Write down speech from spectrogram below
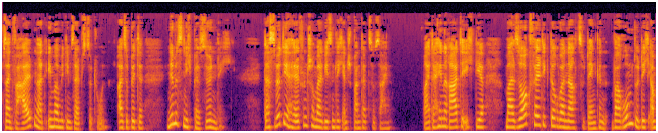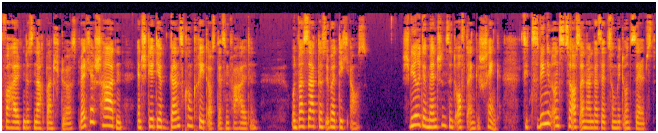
Sein Verhalten hat immer mit ihm selbst zu tun. Also bitte, nimm es nicht persönlich. Das wird dir helfen, schon mal wesentlich entspannter zu sein. Weiterhin rate ich dir, mal sorgfältig darüber nachzudenken, warum du dich am Verhalten des Nachbarn störst. Welcher Schaden entsteht dir ganz konkret aus dessen Verhalten? Und was sagt das über dich aus? Schwierige Menschen sind oft ein Geschenk. Sie zwingen uns zur Auseinandersetzung mit uns selbst.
